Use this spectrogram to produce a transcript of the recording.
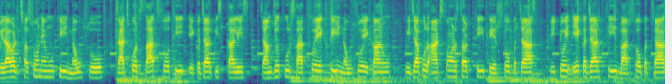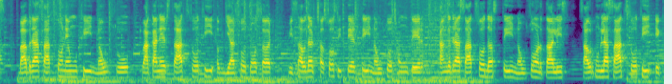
વેરાવળ છસો નેવુંથી નવસો, રાજકોટ સાતસોથી એક હજાર પિસ્તાલીસ, જામજોધપુર સાતસો એકથી નવસો એકાણું, વિજાપુર આઠસો અડસઠથી તેરસો પચાસ ટીટોઈ એક હજારથી બારસો પચાસ, બાબરા સાતસો નેવુંથી નવસો, વાંકાનેર સાતસોથી અગિયારસો ચોસઠ, વિસાવદર છસો સિત્તેરથી નવસો છોતેર કાંગદ્રા સાતસો દસથી નવસો અડતાલીસ સાવરકુંડલા સાતસોથી એક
